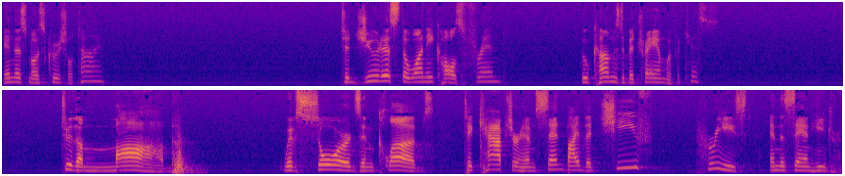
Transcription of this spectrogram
in this most crucial time. To Judas, the one he calls friend, who comes to betray him with a kiss. To the mob with swords and clubs to capture him, sent by the chief priest and the Sanhedrin.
